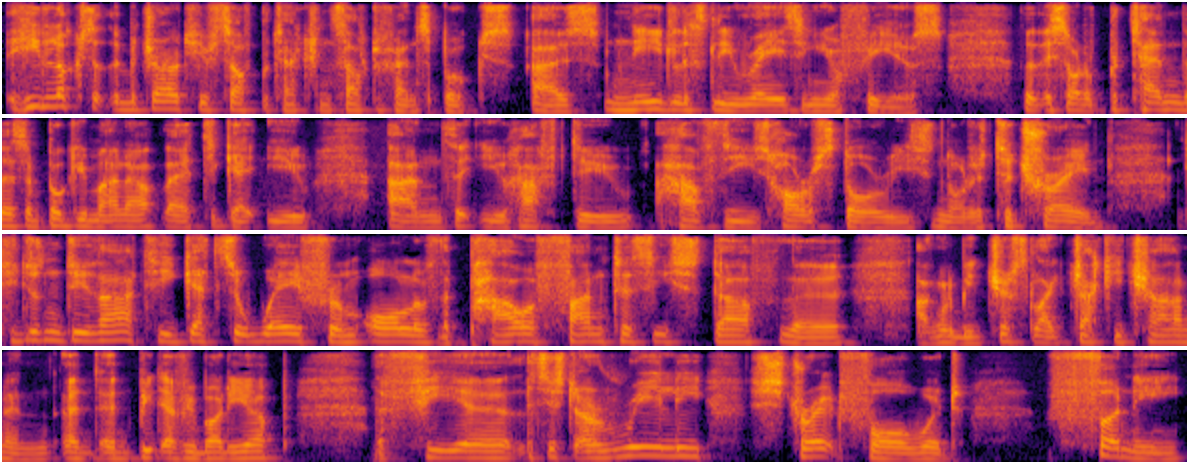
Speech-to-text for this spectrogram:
he looks at the majority of self protection, self defense books as needlessly raising your fears. That they sort of pretend there's a boogeyman out there to get you, and that you have to have these horror stories in order to train. He doesn't do that. He gets away from all of the power fantasy stuff. The I'm going to be just like Jackie Chan and, and, and beat everybody up. The fear. It's just a really straightforward, funny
